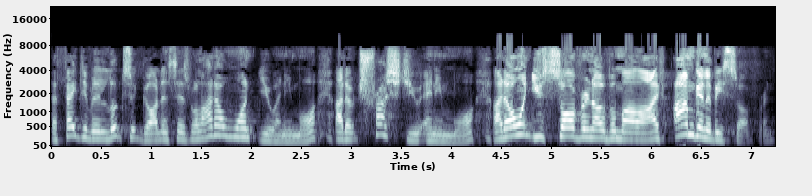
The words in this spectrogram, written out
effectively looks at God and says, Well, I don't want you anymore. I don't trust you anymore. I don't want you sovereign over my life. I'm going to be sovereign.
